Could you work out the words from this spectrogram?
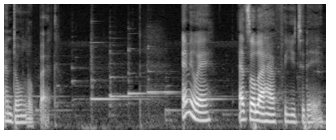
and don't look back. Anyway, that's all I have for you today.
